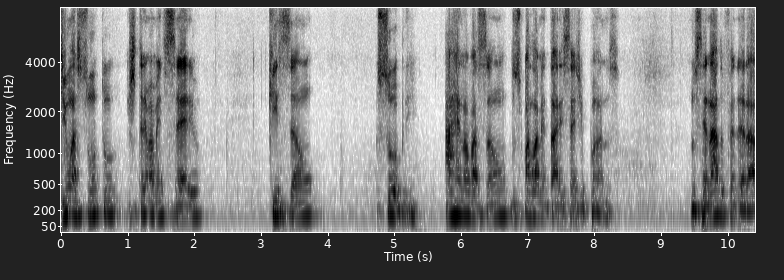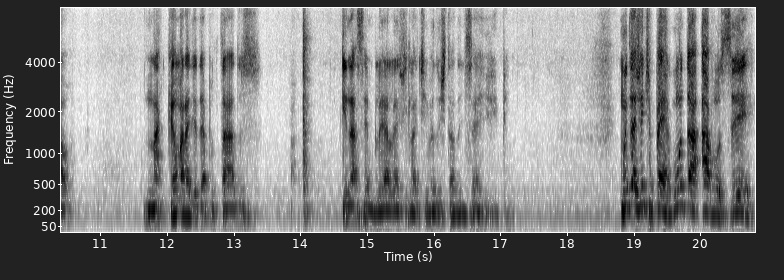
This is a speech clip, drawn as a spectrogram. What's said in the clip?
de um assunto extremamente sério, que são sobre a renovação dos parlamentares sergipanos no Senado Federal, na Câmara de Deputados e na Assembleia Legislativa do Estado de Sergipe. Muita gente pergunta a você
